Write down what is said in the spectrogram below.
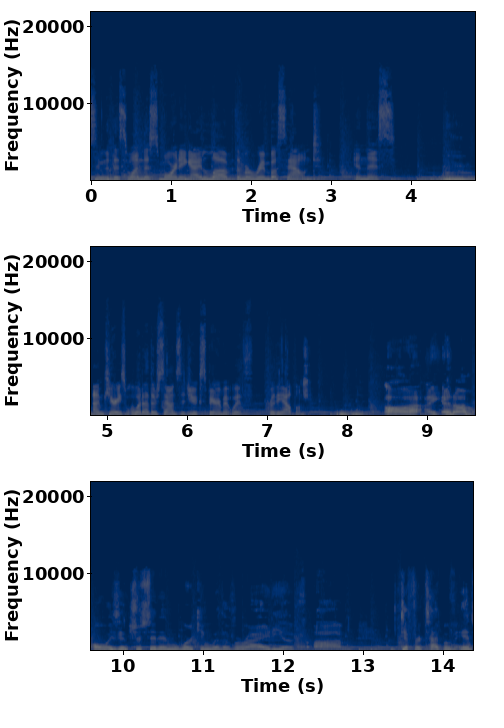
listening to this one this morning. I love the marimba sound in this. Mm. I'm curious, what other sounds did you experiment with for the album? Uh, I, and I'm always interested in working with a variety of um, different type of in-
